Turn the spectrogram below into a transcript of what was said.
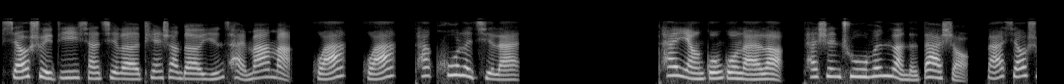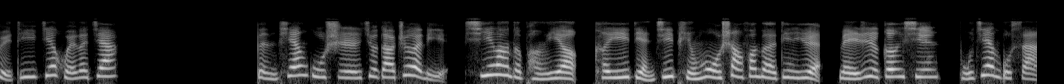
小水滴想起了天上的云彩妈妈，哗哗，它哭了起来。太阳公公来了，他伸出温暖的大手，把小水滴接回了家。本篇故事就到这里，希望的朋友可以点击屏幕上方的订阅，每日更新，不见不散。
